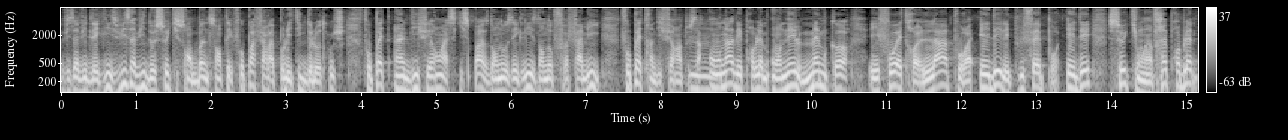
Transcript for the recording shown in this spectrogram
vis-à-vis de l'Église, vis-à-vis de ceux qui sont en bonne santé. Il faut pas faire la politique de l'autruche. Il faut pas être indifférent à ce qui se passe dans nos églises, dans nos familles. Il faut pas être indifférent à tout ça. Mm. On a des problèmes. On est le même corps et il faut être là pour aider les plus faibles, pour aider ceux qui ont un vrai problème.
